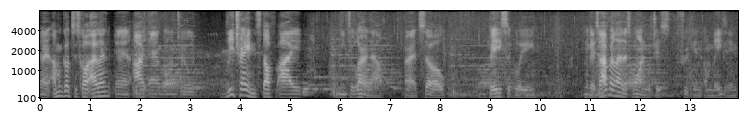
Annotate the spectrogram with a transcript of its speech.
Alright, I'm going to go to Skull Island and I am going to retrain stuff I need to learn now. Alright, so basically... Okay, so I have Relentless 1, which is freaking amazing.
